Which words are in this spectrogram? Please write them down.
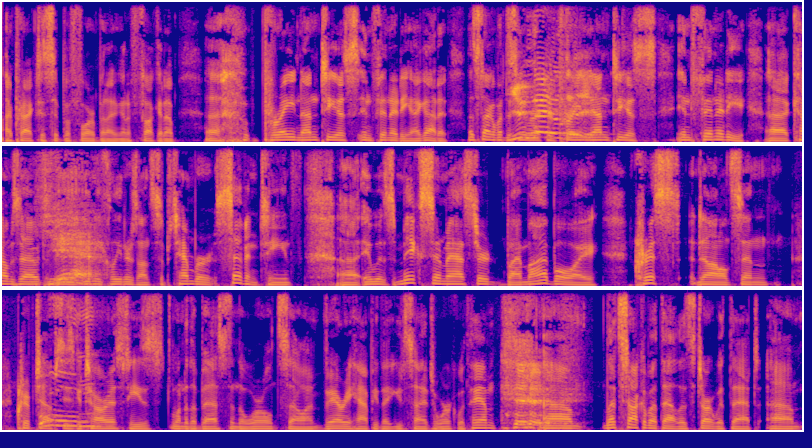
I practiced it before, but I'm going to fuck it up. Uh, Nuntius Infinity. I got it. Let's talk about this You new record. it. Nuntius Infinity uh, comes out Yeah. Unique Leaders on September 17th. Uh, it was mixed and mastered by my boy, Chris Donaldson. Cryptopsy's guitarist. He's one of the best in the world, so I'm very happy that you decided to work with him. um, let's talk about that. Let's start with that. Um,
